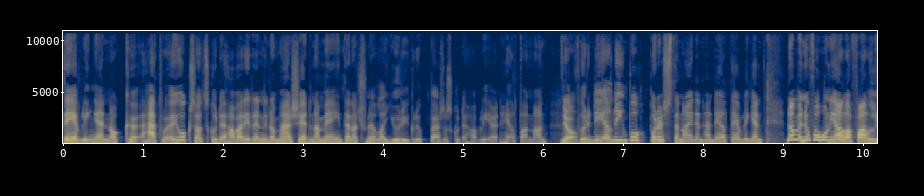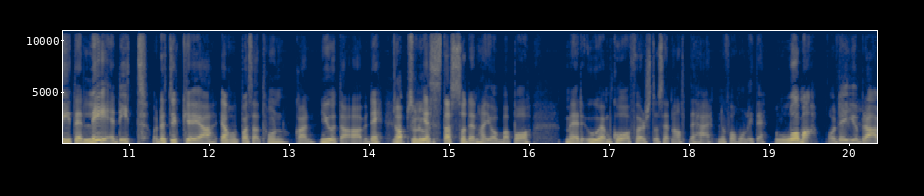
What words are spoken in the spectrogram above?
tävlingen och eh, här tror jag ju också att skulle det ha varit redan i de här skedena med internationella jurygrupper så skulle det ha blivit en helt annan Ja. fördelning på, på rösterna i den här deltävlingen. Nå men nu får hon i alla fall lite ledigt och det tycker jag. Jag hoppas att hon kan njuta av det. Absolut. Gästas så den har jobbat på med UMK först och sen allt det här. Nu får hon lite lomma och det är ju bra.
